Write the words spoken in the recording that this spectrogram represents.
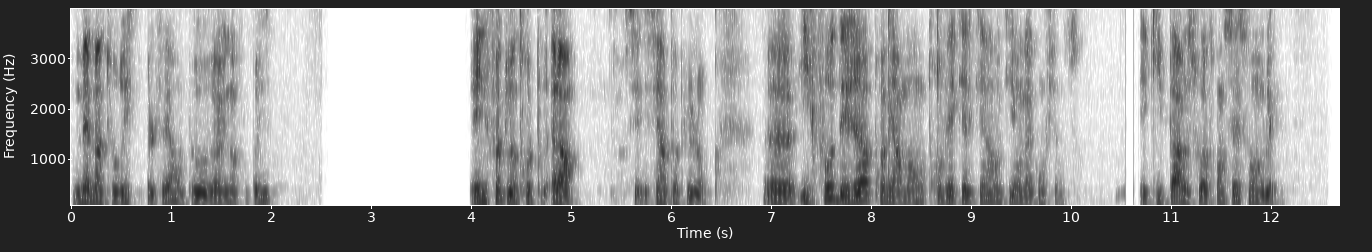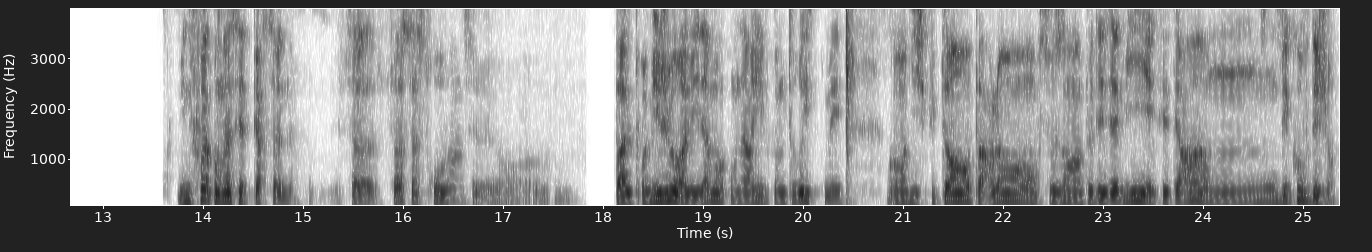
Même un touriste peut le faire, on peut ouvrir une entreprise. Et une fois que l'entreprise. Alors, c'est un peu plus long. Euh, il faut déjà, premièrement, trouver quelqu'un en qui on a confiance et qui parle soit français, soit anglais. Une fois qu'on a cette personne, ça, ça, ça se trouve, hein, pas le premier jour évidemment qu'on arrive comme touriste, mais en discutant, en parlant, en faisant un peu des amis, etc., on, découvre des gens.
